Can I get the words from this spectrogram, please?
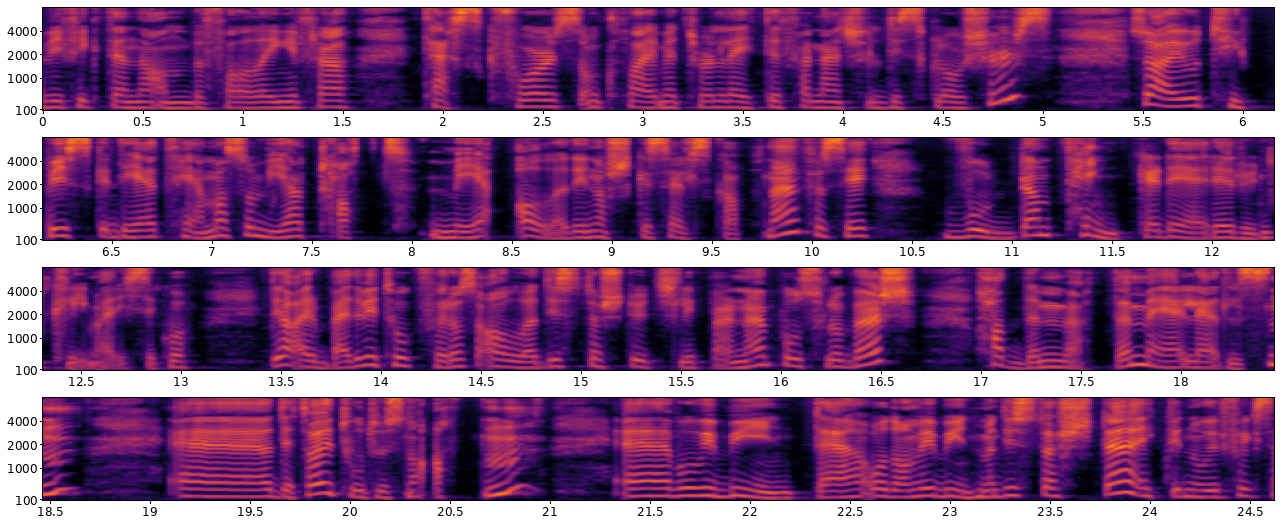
vi fikk denne anbefalingen fra Task Force on Climate Related Financial Disclosures, så er jo typisk det tema som vi har tatt med alle de norske selskapene. for å si hvordan tenker dere rundt klimarisiko? Det arbeidet vi tok for oss alle de største utslipperne på Oslo Børs, hadde møte med ledelsen. Dette var i 2018, hvor vi begynte begynte, og da vi begynte med de største, Equinor f.eks.,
